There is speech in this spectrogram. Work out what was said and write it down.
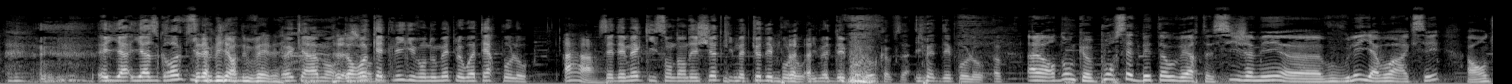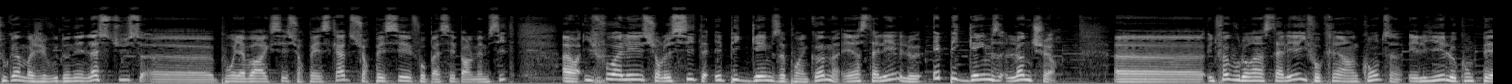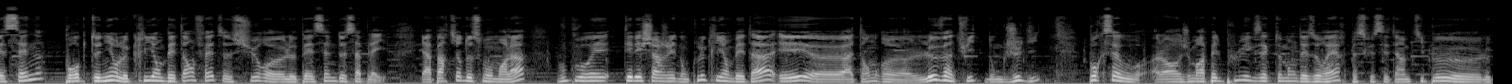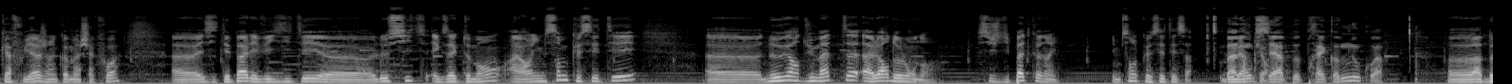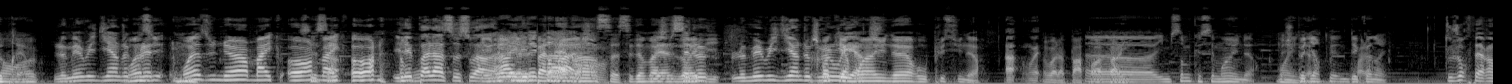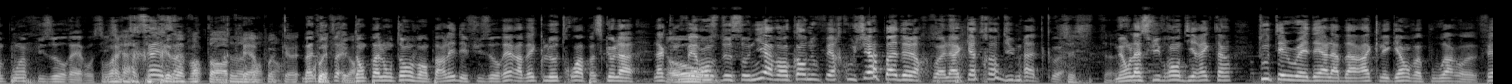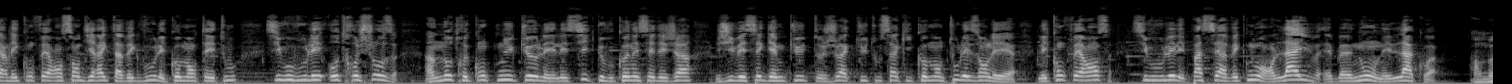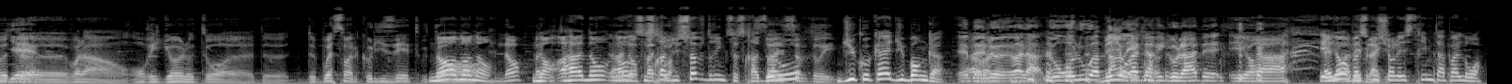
Et il y a, y a ce grog qui c'est la nous- meilleure nouvelle. Ouais, carrément. Dans. Rocket League, ils vont nous mettre le water polo. Ah, C'est des mecs qui sont dans des chiottes qui mettent que des polos. Ils mettent des polos comme ça. Ils mettent des polos. Hop. Alors donc euh, pour cette bêta ouverte, si jamais euh, vous voulez y avoir accès, alors en tout cas moi je vais vous donner l'astuce euh, pour y avoir accès sur PS4, sur PC il faut passer par le même site. Alors il faut aller sur le site epicgames.com et installer le Epic Games Launcher. Euh, une fois que vous l'aurez installé, il faut créer un compte et lier le compte PSN pour obtenir le client bêta en fait sur euh, le PSN de sa play. Et à partir de ce moment-là, vous pourrez télécharger donc le client bêta et euh, attendre le 28, donc jeudi, pour que ça ouvre. Alors je me rappelle plus exactement des horaires parce que c'était un petit peu le cafouillage hein, comme à chaque fois. N'hésitez pas à aller visiter le site exactement. Alors il me semble que c'était euh, 9h du mat à l'heure de Londres, si je dis pas de conneries. Il me semble que c'était ça. Bah donc c'est à peu près comme nous quoi. Euh, à peu Non, près. euh, hein. Le méridien de moins, moins une heure, Mike Horn. Mike Horn. Il est pas là ce soir. Hein. Ah, il est pas là, Ah, mince, c'est dommage, Mais je vous c'est aurais le, dit. le méridien de Je crois qu'il y a Greenwich. moins une heure ou plus une heure. Ah ouais. Voilà, par rapport à Paris. Euh, il me semble que c'est moins une heure. Moins je une peux heure. dire des Voilà. conneries. Toujours faire un point fuseau horaire aussi. Voilà, c'est c'est très, important. Très Après, un important. point que- Bah, dans pas longtemps, on va en parler des fuseaux horaires avec le 3 parce que la la Oh. conférence de Sony elle va encore nous faire coucher à pas d'heure quoi, elle est à 4 heures du mat quoi. Mais on la suivra en direct hein. Tout est ready à la baraque les gars, on va pouvoir euh, faire les conférences en direct avec vous, les commenter et tout. Si vous voulez autre chose, un autre contenu que les, les sites que vous connaissez déjà, JVC Gamecult, Jeux Actu, tout ça qui commande tous les ans les les conférences, si vous voulez les passer avec nous en live, eh ben nous on est là quoi. En mode, Yeah. euh, voilà, on, on rigole autour euh, de, de boissons alcoolisées tout Non, en... non, non. Non, Non, ah non, Ah non, non, ce sera toi. du soft drink, ce sera de l'eau, du coca et du banga. Eh Ah, ben voilà. le voilà, le relou a Mais il y aura de la rigolade et et il y aura. et Et y non, aura parce des que sur les streams, t'as pas le droit.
